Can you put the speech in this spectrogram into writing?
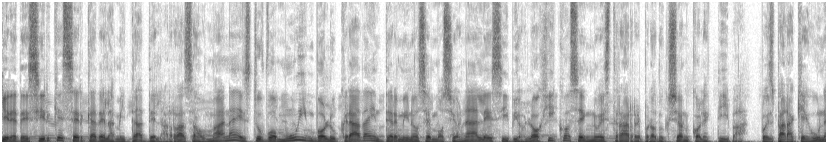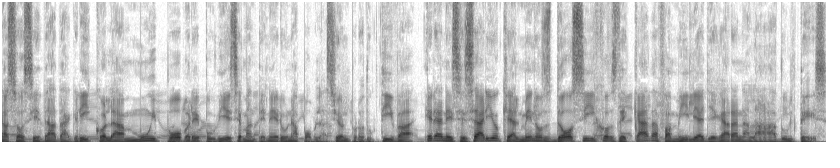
Quiere decir que cerca de la mitad de la raza humana estuvo muy involucrada en términos emocionales y biológicos en nuestra reproducción colectiva, pues para que una sociedad agrícola muy pobre pudiese mantener una población productiva, era necesario que al menos dos hijos de cada familia llegaran a la adultez.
